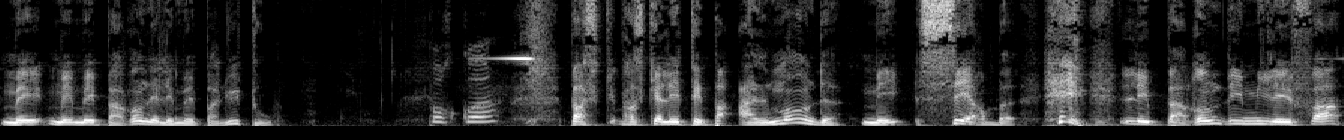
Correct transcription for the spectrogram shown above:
mais, mais mes parents ne l'aimaient pas du tout. Pourquoi? Parce, que- parce qu'elle n'était pas allemande, mais serbe. Les parents d'Emilefa,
